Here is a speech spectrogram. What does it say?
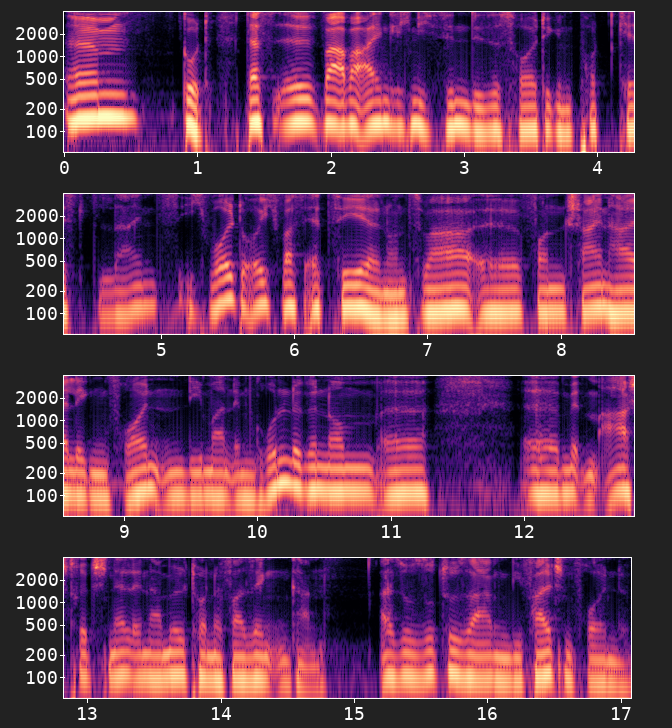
Ähm, gut, das äh, war aber eigentlich nicht Sinn dieses heutigen Podcastlines. Ich wollte euch was erzählen. Und zwar äh, von scheinheiligen Freunden, die man im Grunde genommen äh, äh, mit dem Arschtritt schnell in der Mülltonne versenken kann. Also sozusagen die falschen Freunde.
